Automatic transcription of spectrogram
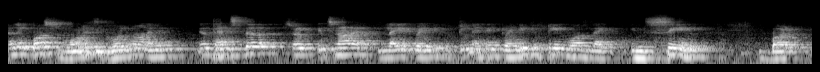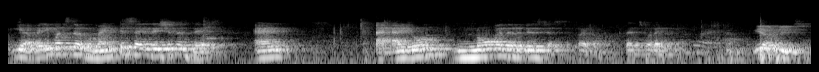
I'm like, boss, what is going on? I mean, you know, that's the, so it's not like 2015. I think 2015 was like insane. But yeah, very much the romanticization is there. And I, I don't know whether it is justified or not. That's what I feel. Yeah, please.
